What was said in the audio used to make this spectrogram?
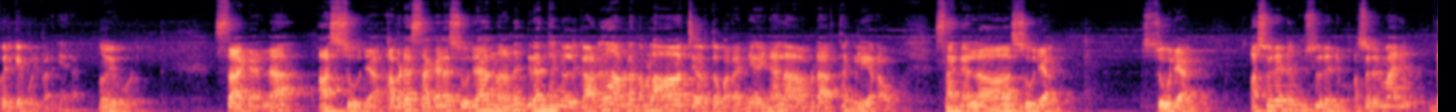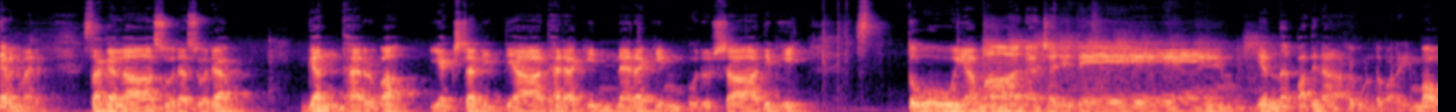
ഒരിക്കൽ കൂടി പറഞ്ഞുതരാം. നോയോളൂ സകല അസുര. അവിടെ സകല സുര എന്നാണ് ഗ്രന്ഥങ്ങളിൽ കാണുക അവിടെ നമ്മൾ ആ ചേർത്ത് പറഞ്ഞു കഴിഞ്ഞാൽ അവിടെ അർത്ഥം ക്ലിയർ ആവും. സകലാസുര സുര. അസുരനും സുരനും. അസുരന്മാരും ദേവന്മാരും. സകലാസുര സുര ഗന്ധർവ യക്ഷ വിദ്യാധര കിന്നര കിം പുരുഷാദിഭി സ്തൂയമാന ചരിതേ എന്ന് പതിനാറ് കൊണ്ട് പറയുമ്പോൾ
